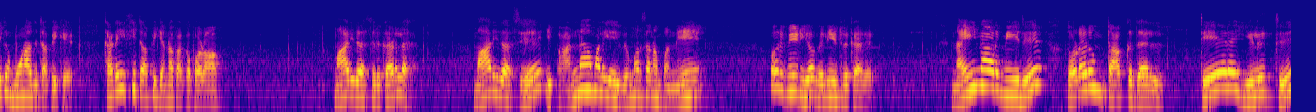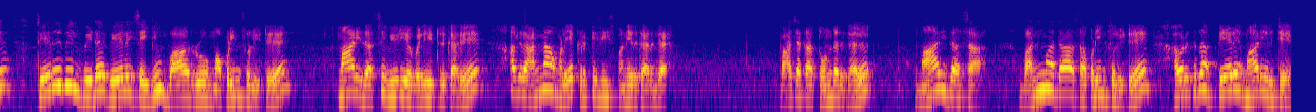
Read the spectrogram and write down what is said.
இது மூணாவது டாபிக் கடைசி டாபிக் என்ன பார்க்க போகிறோம் மாரிதாஸ் இருக்கார்ல மாரிதாஸ் இப்போ அண்ணாமலையை விமர்சனம் பண்ணி ஒரு வீடியோ வெளியிட்டிருக்காரு. நைனார் மீது தொடரும் தாக்குதல். தேரை இழுத்து தெருவில் விட வேலை செய்யும் வார் ரூம் அப்படின்னு சொல்லிட்டு மாரிதாஸ் வீடியோ வெளியிட்டிருக்காரு. அதில் அண்ணாமலையை கிரிட்டிசைஸ் பண்ணியிருக்காருங்க. பாஜக தொண்டர்கள் மாரிதாசா வன்மதாஸ் அப்படின்னு சொல்லிட்டு அவருக்கு தான் பேரே மாறிடுச்சே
